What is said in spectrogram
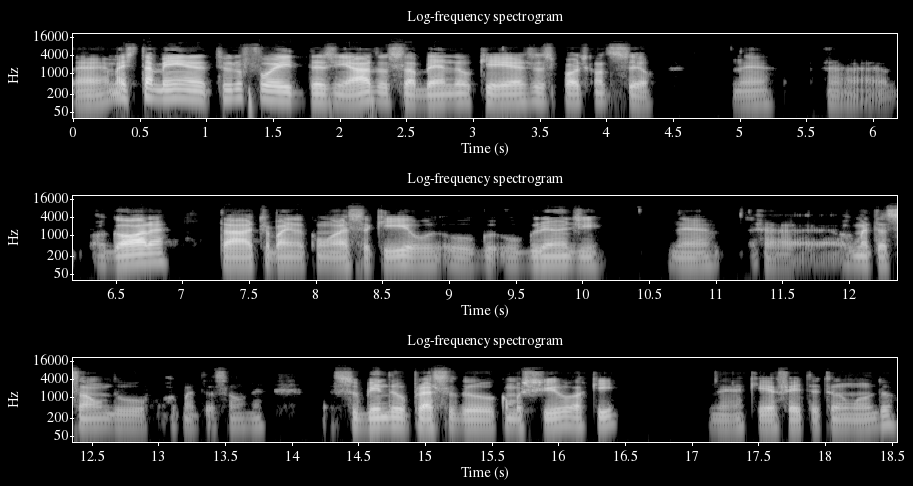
É, mas também é, tudo foi desenhado sabendo que essas pode acontecer, né? Uh, agora está trabalhando com essa aqui, o, o, o grande né, uh, augmentação do augmentação, né? Subindo o preço do combustível aqui, né? Que é feito todo mundo.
